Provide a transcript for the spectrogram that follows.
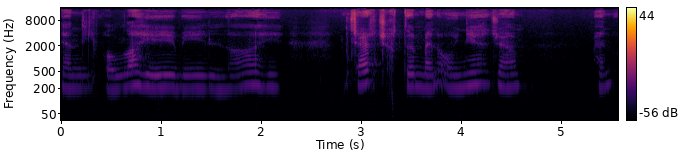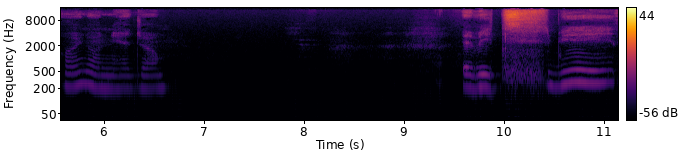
yendik vallahi billahi. Dışarı çıktım ben oynayacağım. Ben oyun oynayacağım. Evet biz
